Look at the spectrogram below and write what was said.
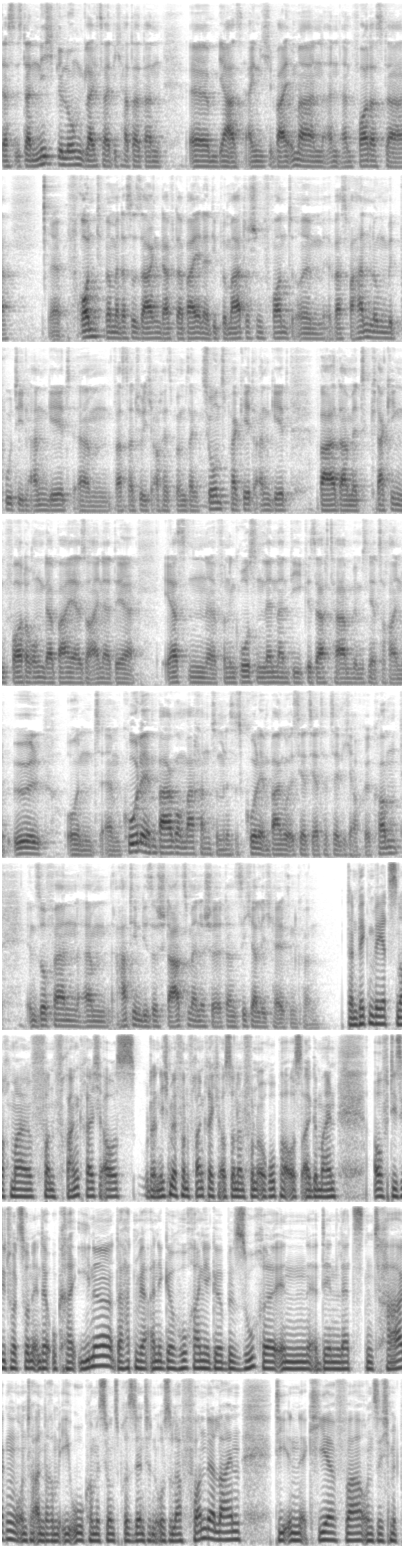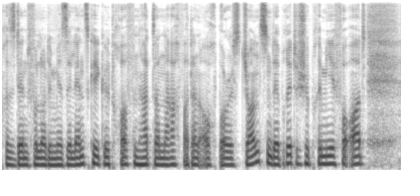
Das ist dann nicht gelungen. Gleichzeitig hat er dann, ähm, ja, eigentlich war immer an, an, an vorderster äh, Front, wenn man das so sagen darf, dabei in der diplomatischen Front, ähm, was Verhandlungen mit Putin angeht, ähm, was natürlich auch jetzt beim Sanktionspaket angeht, war da mit knackigen Forderungen dabei. Also einer der ersten äh, von den großen Ländern, die gesagt haben, wir müssen jetzt auch ein Öl- und ähm, Kohleembargo machen. Zumindest das Kohleembargo ist jetzt ja tatsächlich auch gekommen. Insofern hat ihm dieses Staatsmännische da sicherlich helfen können. Dann blicken wir jetzt nochmal von Frankreich aus, oder nicht mehr von Frankreich aus, sondern von Europa aus allgemein auf die Situation in der Ukraine. Da hatten wir einige hochrangige Besuche in den letzten Tagen, unter anderem EU-Kommissionspräsidentin Ursula von der Leyen, die in Kiew war und sich mit Präsident Volodymyr Zelensky getroffen hat. Danach war dann auch Boris Johnson, der britische Premier, vor Ort.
